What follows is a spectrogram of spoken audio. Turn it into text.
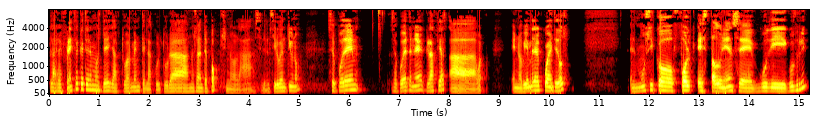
La referencia que tenemos de ella actualmente en la cultura no solamente pop, sino la del siglo XXI, se puede, se puede tener gracias a, bueno, en noviembre del 42, el músico folk estadounidense Woody Guthrie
